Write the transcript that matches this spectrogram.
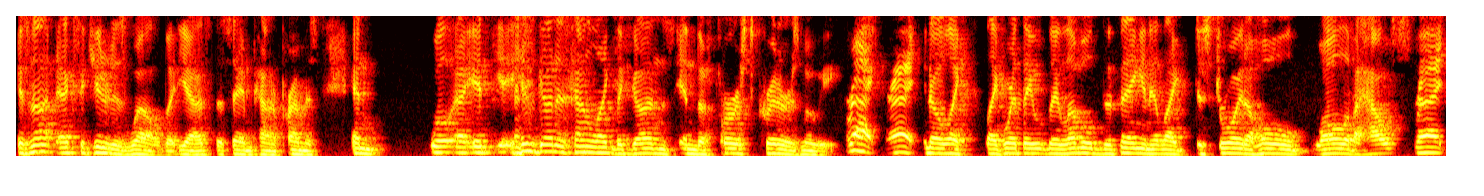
it's not executed as well, but yeah, it's the same kind of premise. And well, uh, it, it, his gun is kind of like the guns in the first Critters movie. Right, right, You know, like like where they they leveled the thing and it like destroyed a whole wall of a house. right.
